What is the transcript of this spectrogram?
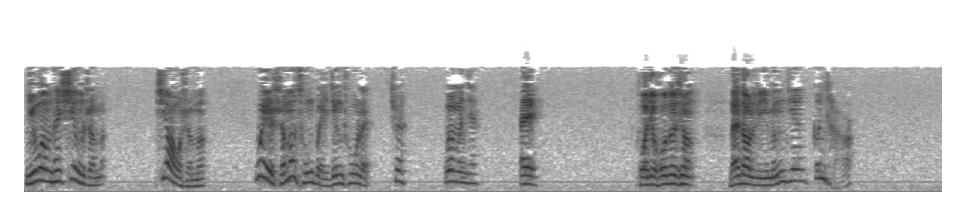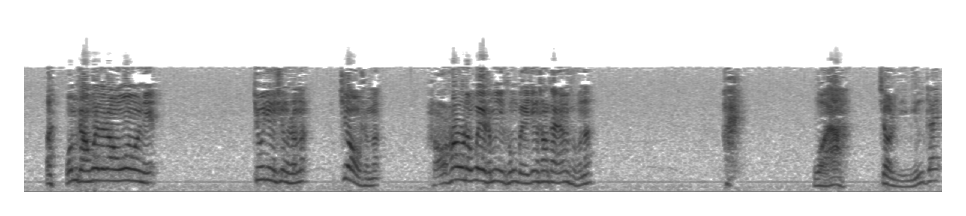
你问问他姓什么，叫什么，为什么从北京出来？去问问去。”哎，伙计侯德庆来到李明坚跟前儿，啊，我们掌柜的让我问问你，究竟姓什么，叫什么？好好的，为什么你从北京上太原府呢？唉，我呀叫李明斋，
